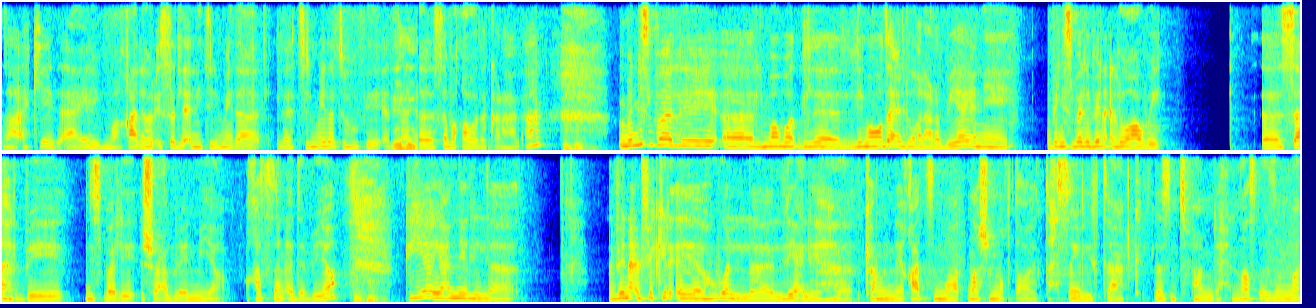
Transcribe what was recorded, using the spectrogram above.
لا أكيد أعي ما قاله الأستاذ لأني تلميذة تلميذته في سبق وذكرها الآن. بالنسبة للمو- ل- لمواضيع اللغة العربية يعني بالنسبة لبناء اللغوي آه، سهل بالنسبة للشعب العلمية خاصة الأدبية. هي يعني البناء الفكري آه، هو ال- اللي عليه كم نقاط ثم 12 نقطة التحصيل تاعك لازم تفهم مليح النص لازم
